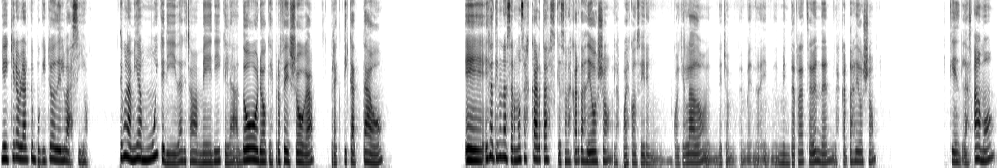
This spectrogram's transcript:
Y hoy quiero hablarte un poquito del vacío. Tengo una amiga muy querida que se llama Mary, que la adoro, que es profe de yoga, practica Tao. Eh, ella tiene unas hermosas cartas, que son las cartas de hoyo, las puedes conseguir en cualquier lado, de hecho en, internet se venden las cartas de hoyo, que las amo,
